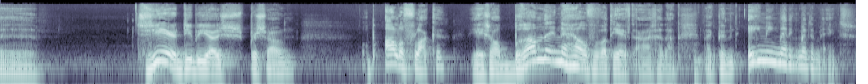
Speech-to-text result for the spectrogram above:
uh, zeer dubieus persoon. Op alle vlakken. Die zal branden in de hel voor wat hij heeft aangedaan. Maar ik ben met één ding ben ik met hem eens.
